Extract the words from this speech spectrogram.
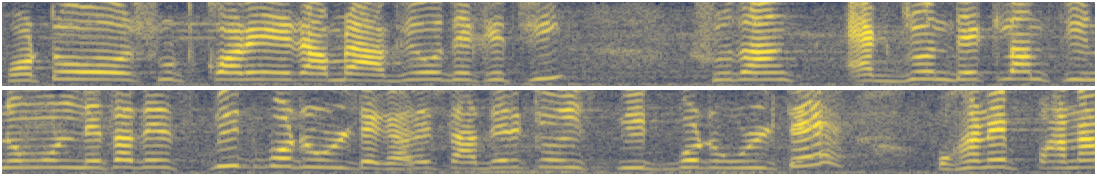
ফটো শ্যুট করে এটা আমরা আগেও দেখেছি। সুতরাং একজন দেখলাম তৃণমূল নেতাদের স্পিড বোট উল্টে গেছে। তাদেরকে ওই স্পিড বোট উল্টে ওখানে পানা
